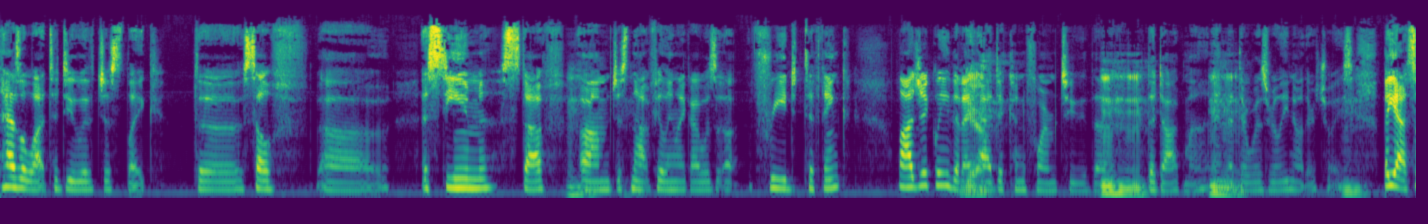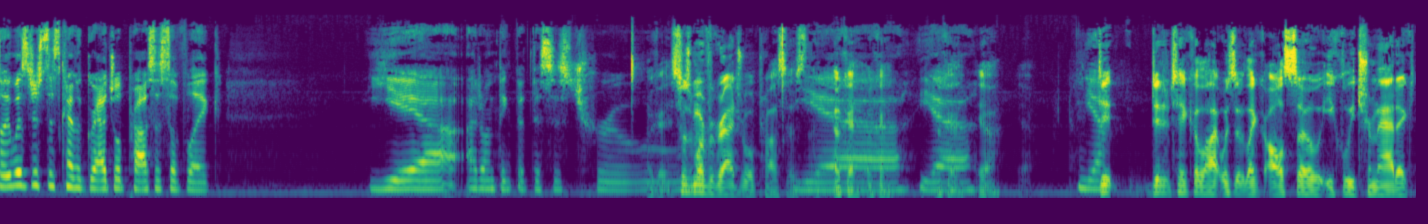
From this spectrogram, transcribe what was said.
has a lot to do with just like the self uh, esteem stuff. Mm-hmm. Um, just not feeling like I was uh, freed to think logically that I Yeah. Mm-hmm. had to conform to the the dogma and that there was really no other choice. But yeah, so it was just this kind of gradual process of like Yeah, I don't think that this is true. Okay, so it's more of a gradual process. Then. Yeah, Okay. Okay. yeah. Okay. Yeah. Yeah. Yeah. Did did it take a lot? Was it like also equally traumatic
